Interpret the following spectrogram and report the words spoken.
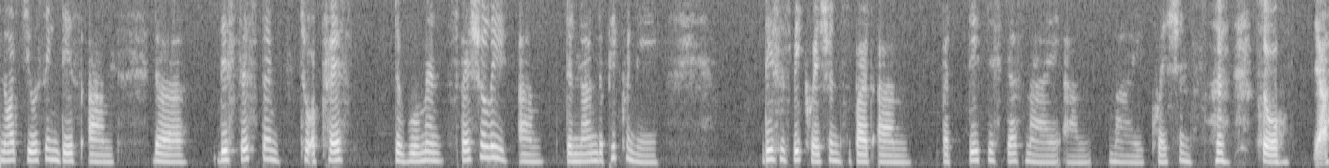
not using this um, the this system to oppress the woman, especially um, the nun, the bhikkhuni. This is big questions, but um, but this is just my um, my questions. so yeah.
